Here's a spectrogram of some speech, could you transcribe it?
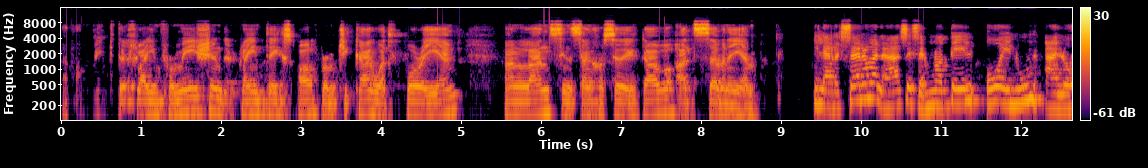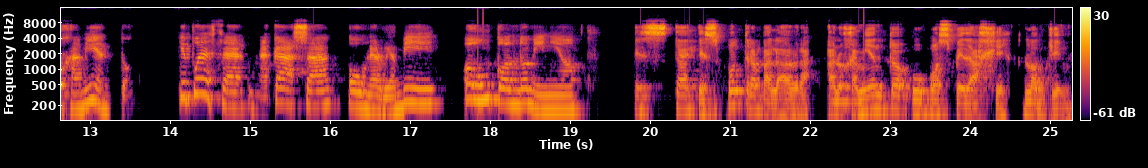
According to the flight information, the plane takes off from Chicago at 4 a.m. and lands in San José del Cabo at 7 a.m. Y la reserva la haces en un hotel o en un alojamiento, que puede ser una casa o un Airbnb o un condominio. Esta es otra palabra, alojamiento u hospedaje, lodging.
